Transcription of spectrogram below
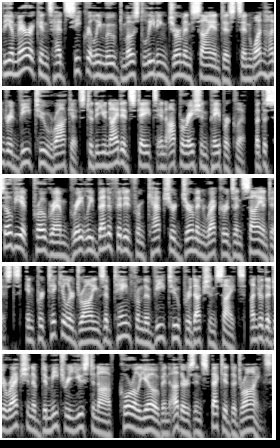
The Americans had secretly moved most leading German scientists and 100 V-2 rockets to the United States in Operation Paperclip, but the Soviet program greatly benefited from captured German records and scientists, in particular drawings obtained from the V-2 production sites. Under the direction of Dmitry Ustinov, Korolyov and others inspected the drawings.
